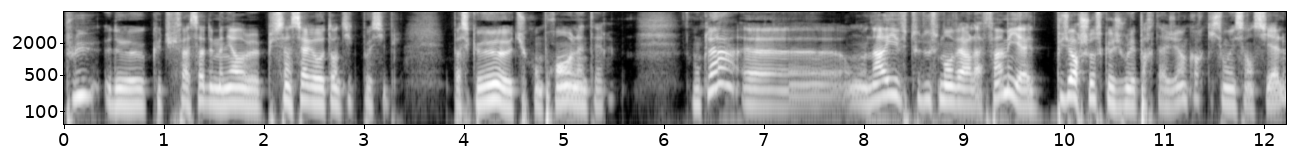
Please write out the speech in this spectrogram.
plus que tu fasses ça de manière le plus sincère et authentique possible, parce que euh, tu comprends l'intérêt. Donc là, on arrive tout doucement vers la fin, mais il y a plusieurs choses que je voulais partager encore qui sont essentielles.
